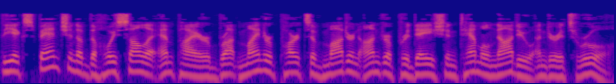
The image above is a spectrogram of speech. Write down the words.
The expansion of the Hoysala Empire brought minor parts of modern Andhra Pradesh and Tamil Nadu under its rule.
